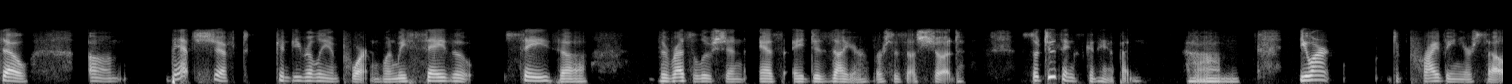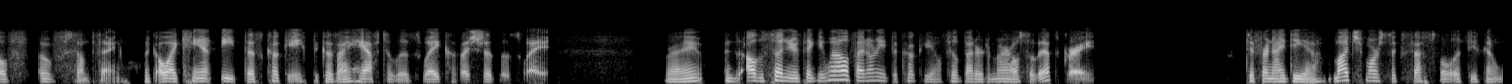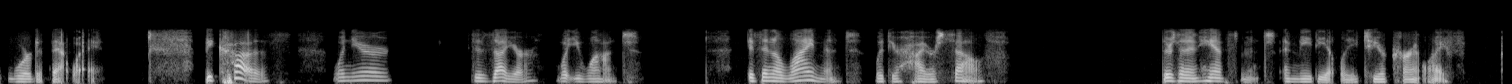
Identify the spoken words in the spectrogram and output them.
So um, that shift can be really important when we say the say the the resolution as a desire versus a should. So two things can happen. Um, you aren't depriving yourself of something like oh i can't eat this cookie because i have to lose weight because i should lose weight right and all of a sudden you're thinking well if i don't eat the cookie i'll feel better tomorrow so that's great different idea much more successful if you can word it that way because when your desire what you want is in alignment with your higher self there's an enhancement immediately to your current life.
